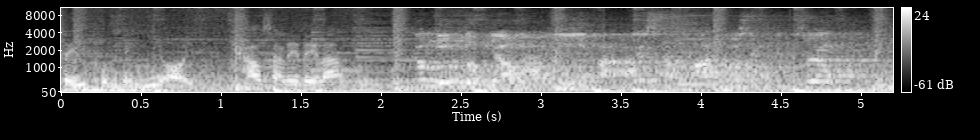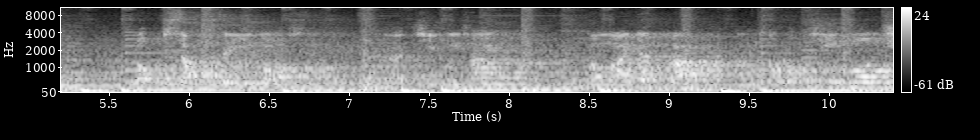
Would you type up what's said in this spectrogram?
地盤零以外，靠晒你哋啦！今年共有二百一十八個承平商、六十四個誒切盤商，同埋一百五十六支安全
